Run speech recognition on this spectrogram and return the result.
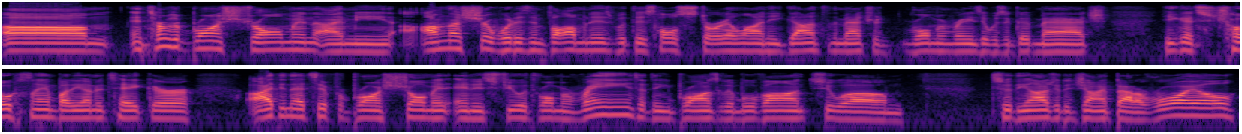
Um, in terms of Braun Strowman, I mean, I'm not sure what his involvement is with this whole storyline. He got into the match with Roman Reigns. It was a good match. He gets chokeslammed by the Undertaker. I think that's it for Braun Strowman and his feud with Roman Reigns. I think Braun's going to move on to um, to the Andre the Giant Battle Royal.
